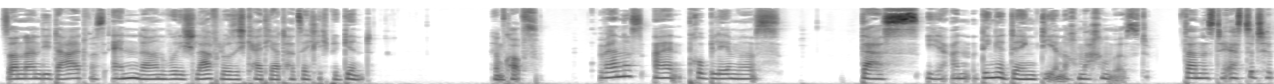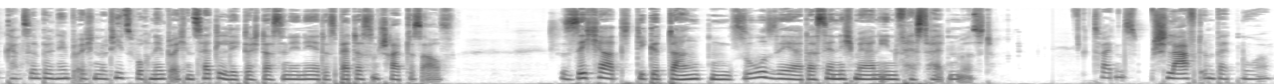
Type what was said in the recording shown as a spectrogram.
sondern die da etwas ändern, wo die Schlaflosigkeit ja tatsächlich beginnt. Im Kopf. Wenn es ein Problem ist, dass ihr an Dinge denkt, die ihr noch machen müsst, dann ist der erste Tipp ganz simpel, nehmt euch ein Notizbuch, nehmt euch einen Zettel, legt euch das in die Nähe des Bettes und schreibt es auf. Sichert die Gedanken so sehr, dass ihr nicht mehr an ihnen festhalten müsst. Zweitens, schlaft im Bett nur.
